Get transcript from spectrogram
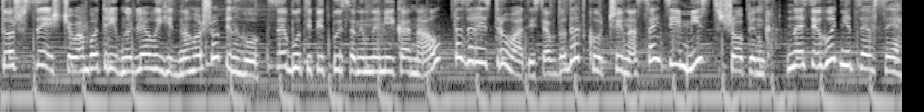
Тож все, що вам потрібно для вигідного шопінгу, це бути підписаним на мій канал та зареєструватися в додатку чи на сайті Міст Шопінг. На сьогодні це все.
